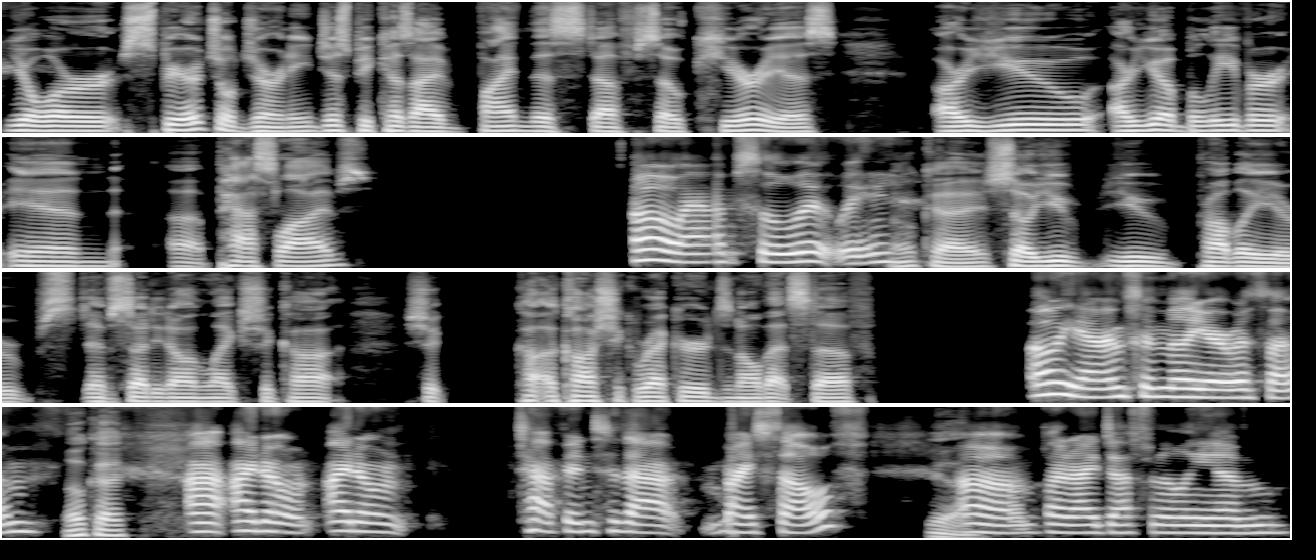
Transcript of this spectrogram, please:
your spiritual journey just because I find this stuff so curious. Are you are you a believer in uh, past lives? Oh, absolutely. Okay, so you you probably are, have studied on like Shaka, Shak, Akashic records and all that stuff. Oh yeah, I'm familiar with them. Okay, I, I don't I don't tap into that myself, yeah, um, but I definitely am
